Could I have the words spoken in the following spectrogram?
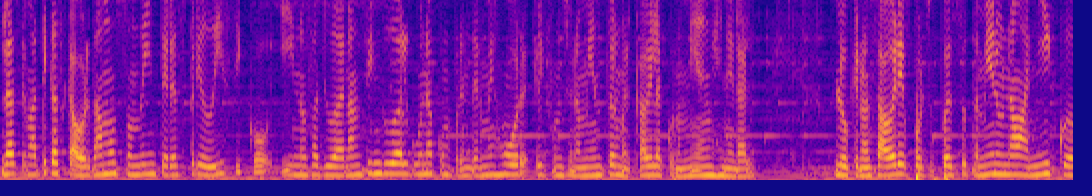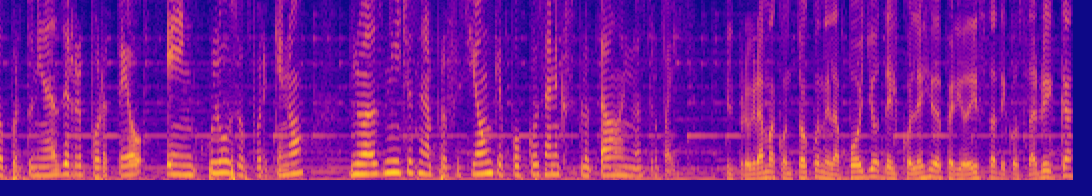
Las temáticas que abordamos son de interés periodístico y nos ayudarán sin duda alguna a comprender mejor el funcionamiento del mercado y la economía en general. Lo que nos abre, por supuesto, también un abanico de oportunidades de reporteo e incluso, ¿por qué no?, nuevos nichos en la profesión que poco se han explotado en nuestro país. El programa contó con el apoyo del Colegio de Periodistas de Costa Rica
